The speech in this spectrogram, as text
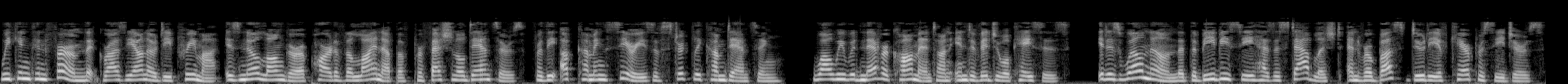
we can confirm that Graziano Di Prima is no longer a part of the lineup of professional dancers for the upcoming series of Strictly Come Dancing. While we would never comment on individual cases, it is well known that the BBC has established and robust duty of care procedures,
